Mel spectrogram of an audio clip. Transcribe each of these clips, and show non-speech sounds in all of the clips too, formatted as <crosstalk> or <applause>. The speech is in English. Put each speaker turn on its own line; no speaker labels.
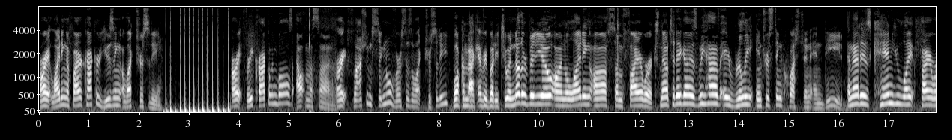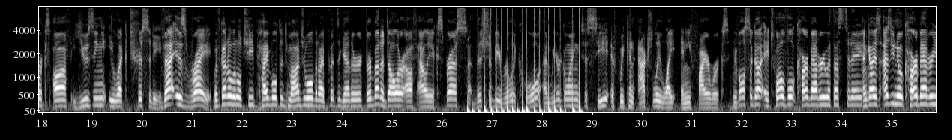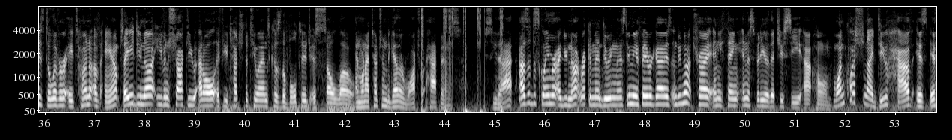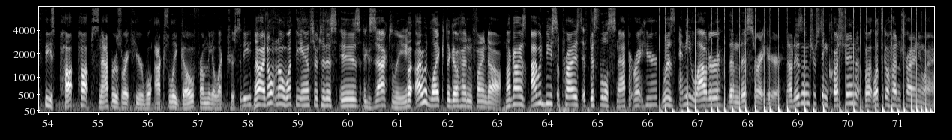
All right, lighting a firecracker using electricity. All right, three crackling balls out in the sun. All right, flashing signal versus electricity. Welcome back everybody to another video on lighting off some fireworks. Now today guys, we have a really interesting question indeed. And that is, can you light fireworks off using electricity? That is right. We've got a little cheap high voltage module that I put together. They're about a dollar off AliExpress. This should be really cool and we are going to see if we can actually light any fireworks. We've also got a 12 volt car battery with us today. And guys, as you know, car batteries deliver a ton of amps. They do not even shock you at all if you touch the two ends because the voltage is so low. And when I touch them together, watch what happens. See that? As a disclaimer, I do not recommend doing this. Do me a favor, guys, and do not try anything in this video that you see at home. One question I do have is if these pop-pop snappers right here will actually go from the electricity. Now, I don't know what the answer to this is exactly, but I would like to go ahead and find out. Now, guys, I would be surprised if this little snap it right here was any louder than this right here. Now, it is an interesting question, but let's go ahead and try anyway.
